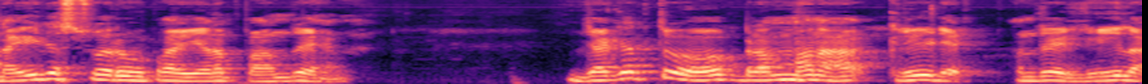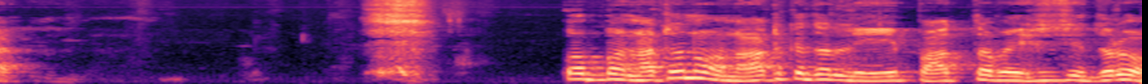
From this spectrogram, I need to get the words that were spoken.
ನೈಜ ಸ್ವರೂಪ ಏನಪ್ಪ ಅಂದರೆ ಜಗತ್ತು ಬ್ರಹ್ಮನ ಕ್ರೀಡೆ ಅಂದರೆ ಲೀಲಾ. ಒಬ್ಬ ನಟನು ನಾಟಕದಲ್ಲಿ ಪಾತ್ರ ವಹಿಸಿದ್ದರೂ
